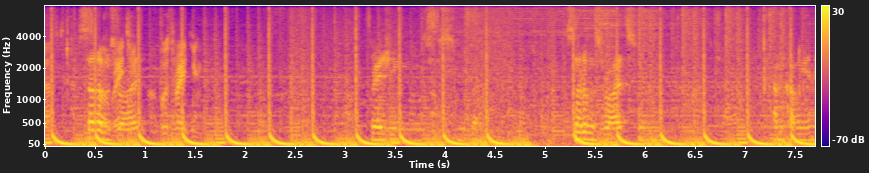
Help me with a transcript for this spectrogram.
Left. Sodom's right. Who's raging? Raging is super. Sodom's right, so I'm coming in.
